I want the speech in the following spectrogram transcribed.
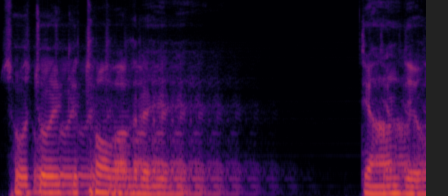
ਸੋਚੋ ਇਹ ਕਿੱਥੋਂ ਵਗ ਰਹੇ ਨੇ। ਧਿਆਨ ਦਿਓ।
